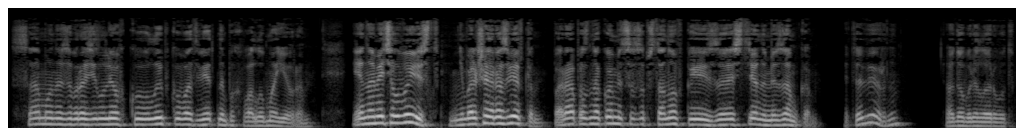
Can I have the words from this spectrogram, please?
Сам он изобразил легкую улыбку в ответ на похвалу майора. «Я наметил выезд. Небольшая разведка. Пора познакомиться с обстановкой за стенами замка». «Это верно», — одобрил Эрвуд.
